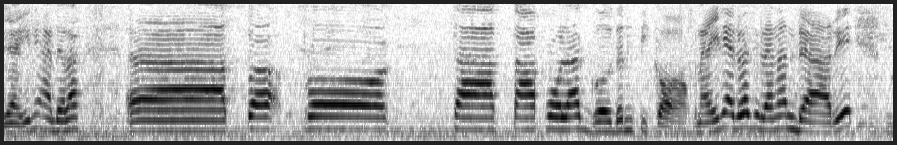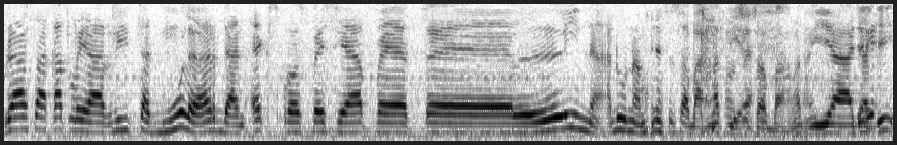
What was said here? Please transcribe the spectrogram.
Ya, ini adalah uh, pro, Golden Peacock. Nah, ini adalah silangan dari Brasa Cattleya Richard Muller dan Ex Prospecia petelina. Aduh, namanya susah banget ya. Susah banget. Iya, Jadi,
